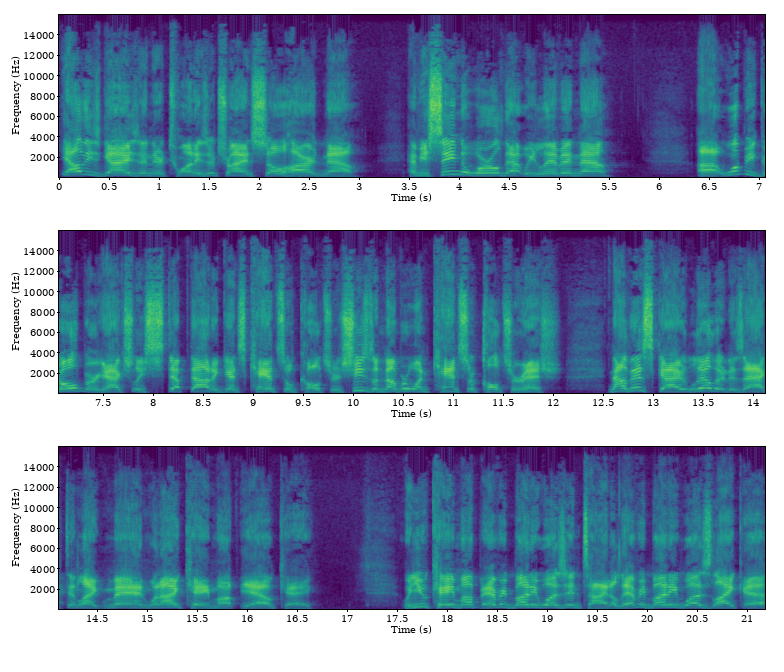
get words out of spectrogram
Yeah, all these guys in their 20s are trying so hard now. Have you seen the world that we live in now? Uh, Whoopi Goldberg actually stepped out against cancel culture. She's the number one cancel culture ish. Now, this guy, Lillard, is acting like, man, when I came up, yeah, okay. When you came up, everybody was entitled. Everybody was like uh,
